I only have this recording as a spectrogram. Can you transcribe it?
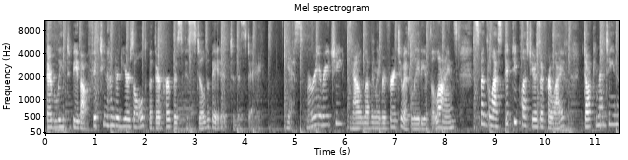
They're believed to be about 1500 years old, but their purpose is still debated to this day. Yes, Maria Reiche, now lovingly referred to as Lady of the Lines, spent the last 50 plus years of her life documenting,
